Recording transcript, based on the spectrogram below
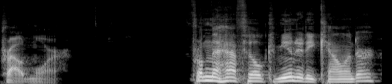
Proudmoore. From the Halfhill Community Calendar,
